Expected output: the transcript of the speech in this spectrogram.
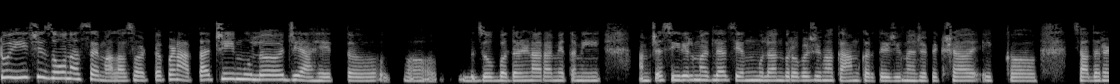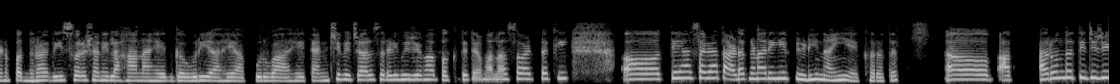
टू इच झोन असं आहे मला असं वाटतं. पण आताची मुलं जी आहेत जो बदलणारा मी आता मी आमच्या सिरियल मधल्याच यंग मुलांबरोबर जेव्हा काम करते जी माझ्यापेक्षा एक साधारण पंधरा वीस वर्षांनी लहान आहेत गौरी आहे अपूर्वा आहे त्यांची विचारसरणी मी जेव्हा बघते तेव्हा मला असं वाटतं की ते ह्या सगळ्यात अडकणारी ही पिढी नाहीये खरं तर. अरुंधतीची जी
